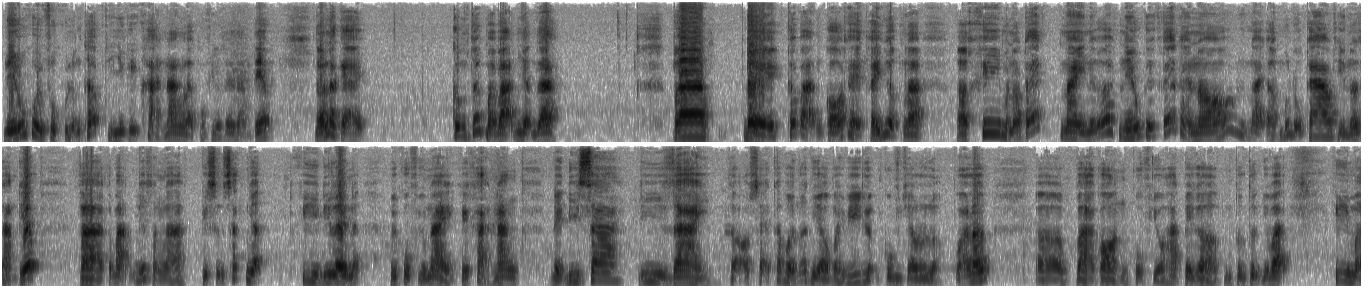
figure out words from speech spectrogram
nếu hồi phục khối lượng thấp thì những cái khả năng là cổ phiếu sẽ giảm tiếp. Đó là cái công thức mà bạn nhận ra. Và để các bạn có thể thấy được là uh, khi mà nó test này nữa nếu cái test này nó lại ở mức độ cao thì nó giảm tiếp. Và các bạn biết rằng là cái sự xác nhận khi đi lên đó, với cổ phiếu này cái khả năng để đi xa đi dài rõ sẽ thấp hơn rất nhiều bởi vì lượng cung treo lượng quá lớn. Ờ, và còn cổ phiếu HPG cũng tương tự như vậy. Khi mà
